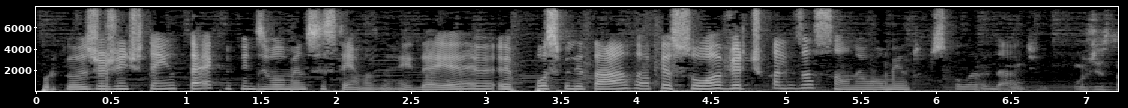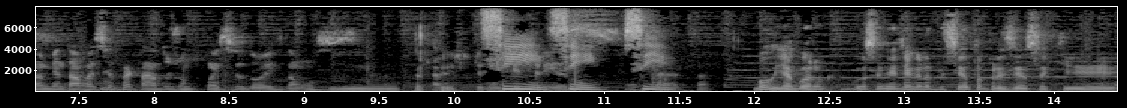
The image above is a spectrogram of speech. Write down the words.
Porque hoje a gente tem o técnico em desenvolvimento de sistemas. Né? A ideia é, é possibilitar a pessoa a verticalização, né? o aumento de escolaridade. O gestão ambiental vai ser ofertado junto com esses dois, dá uns. Hum, perfeito. Sim, 33 sim, sim. Bom, e agora eu gostaria de agradecer a tua presença aqui,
